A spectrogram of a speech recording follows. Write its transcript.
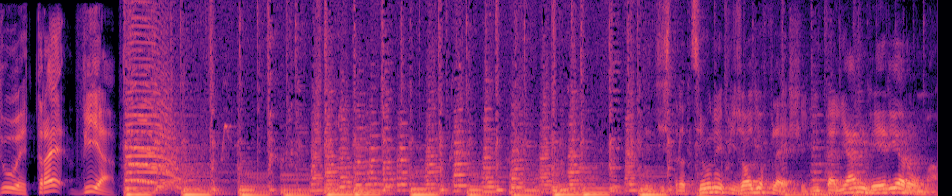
2, 3, via! Registrazione episodio flash, gli italiani veri a Roma.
